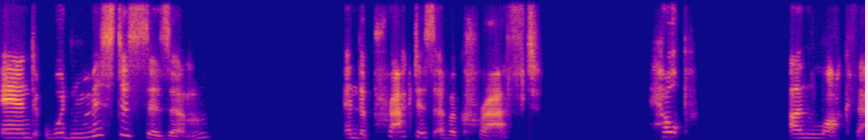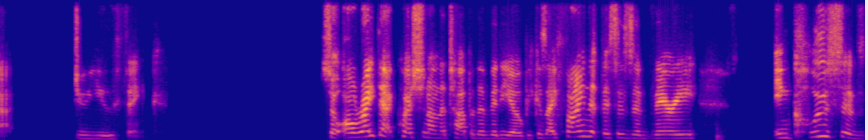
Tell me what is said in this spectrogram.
And would mysticism and the practice of a craft help unlock that, do you think? So I'll write that question on the top of the video because I find that this is a very inclusive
